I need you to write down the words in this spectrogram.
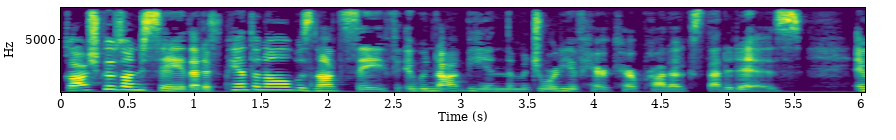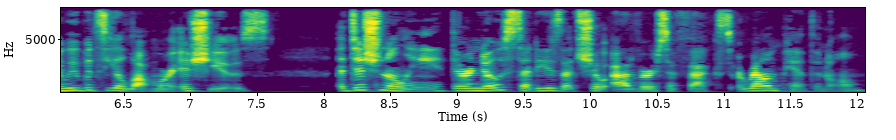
Gosh goes on to say that if panthenol was not safe, it would not be in the majority of hair care products that it is, and we would see a lot more issues. Additionally, there are no studies that show adverse effects around panthenol.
